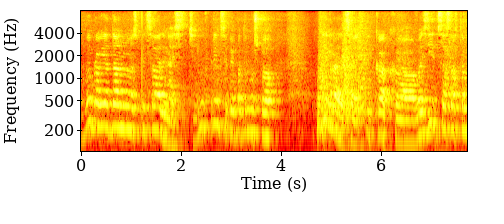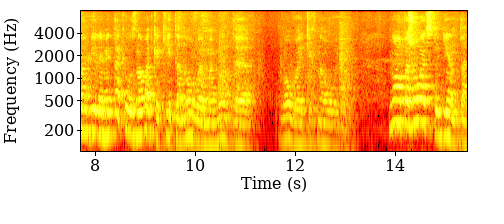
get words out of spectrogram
Выбрал я данную специальность, ну, в принципе, потому что мне нравится и как э, возиться с автомобилями, так и узнавать какие-то новые моменты, новые технологии. Ну а пожелать студентам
